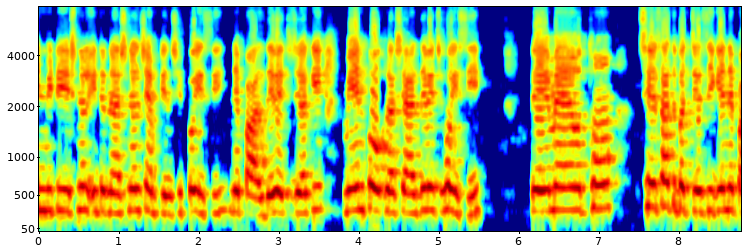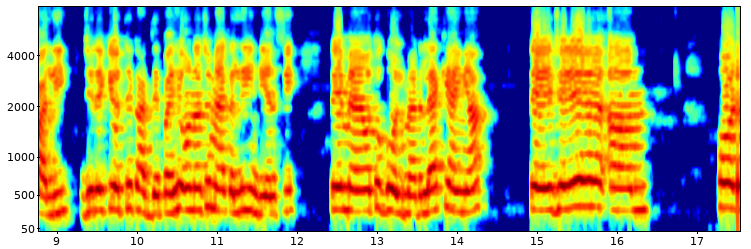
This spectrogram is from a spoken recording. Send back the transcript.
invitational international championship ਹੋਈ ਸੀ ਨੇਪਾਲ ਦੇ ਵਿੱਚ ਜਿਹੜਾ ਕਿ ਮੇਨ ਪੋਖਰਾ ਸ਼ਹਿਰ ਦੇ ਵਿੱਚ ਹੋਈ ਸੀ। ਤੇ ਮੈਂ ਉੱਥੋਂ 6-7 ਬੱਚੇ ਸੀਗੇ ਨੇਪਾਲੀ ਜਿਹੜੇ ਕਿ ਉੱਥੇ ਕਰਦੇ ਪਏ ਸੀ। ਉਹਨਾਂ ਚੋਂ ਮੈਂ ਇਕੱਲੀ ਇੰਡੀਅਨ ਸੀ। ਤੇ ਮੈਂ ਉੱਥੋਂ 골ਡ ਮੈਡਲ ਲੈ ਕੇ ਆਈ ਆ ਤੇ ਜਿਹੜੇ ਹੋਰ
